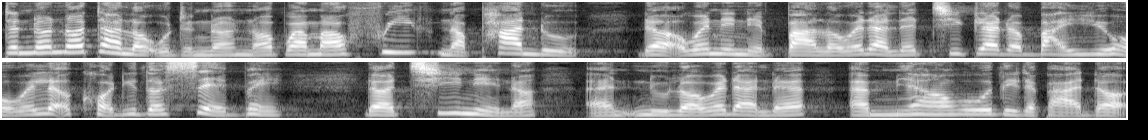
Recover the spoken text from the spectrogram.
တနနတာလို့ဦးတနနော်ပမာ free နဖန်တို့ဒါဝဲနေနေပါလို့ဝဲတာလက်ချီကလာတော့ဘယောဝဲလက်ခေါ်ဒီတော့စေဘင်း တော့ချီနေနော်အနူလော်ဝဲတာလည်းအမြောင်ဝိုးတိတပါတော့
